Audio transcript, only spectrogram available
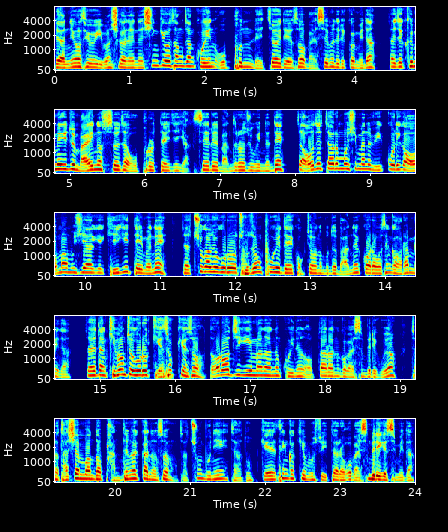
네, 안녕하세요. 이번 시간에는 신규 상장 코인 오픈 레저에 대해서 말씀을 드릴 겁니다. 자, 이제 금액이 좀 마이너스 자 5%대 이제 약세를 만들어주고 있는데, 자, 어제 자른 보시면은 윗꼬리가 어마무시하게 길기 때문에, 자, 추가적으로 조정폭에 대해 걱정하는 분들 많을 거라고 생각을 합니다. 자, 일단 기본적으로 계속해서 떨어지기만 하는 코인은 없다라는 거 말씀드리고요. 자, 다시 한번 더 반등할 가능성, 자, 충분히, 자, 높게 생각해 볼 수 있다라고 말씀드리겠습니다.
